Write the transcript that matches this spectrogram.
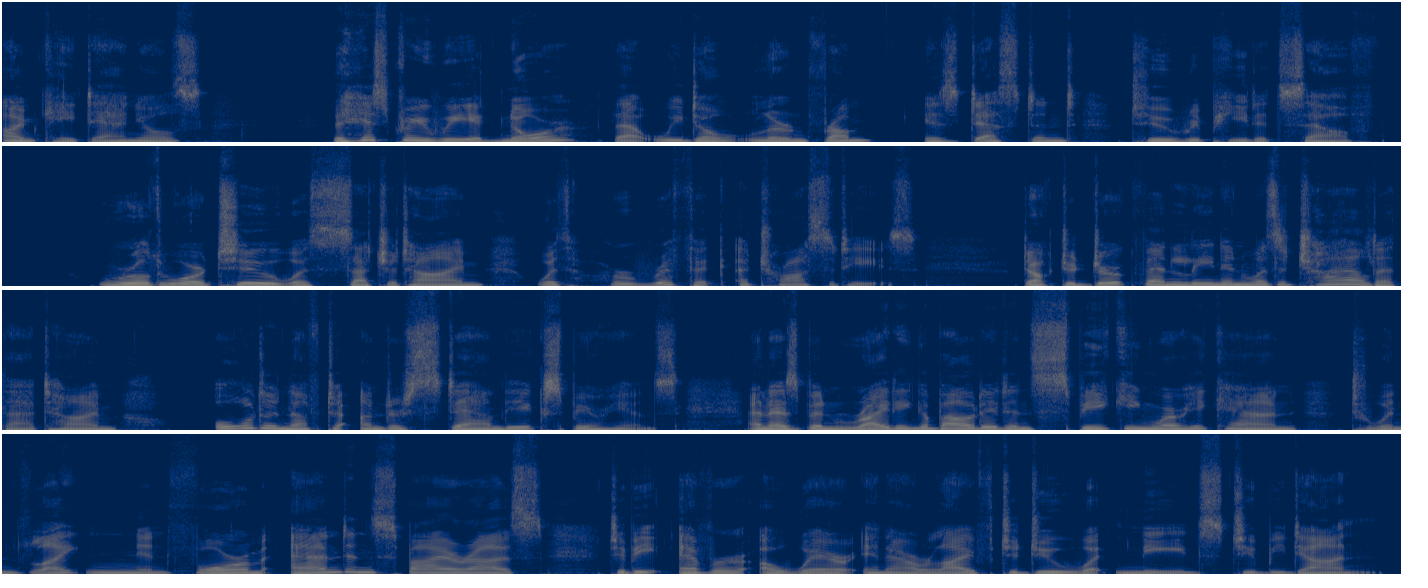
I'm Kate Daniels. The history we ignore, that we don't learn from, is destined to repeat itself. World War II was such a time with horrific atrocities. Dr. Dirk van Leenen was a child at that time, old enough to understand the experience, and has been writing about it and speaking where he can to enlighten, inform, and inspire us to be ever aware in our life to do what needs to be done.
